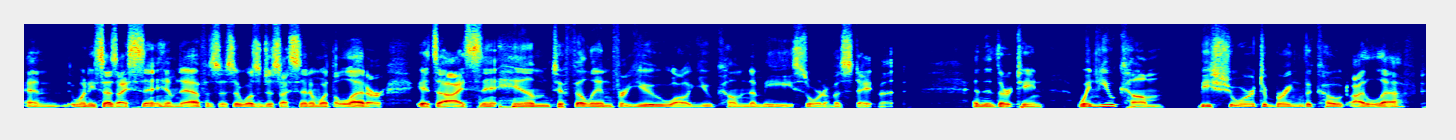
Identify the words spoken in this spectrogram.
And when he says I sent him to Ephesus, it wasn't just I sent him with the letter. It's a, I sent him to fill in for you while you come to me sort of a statement. And then 13, when you come, be sure to bring the coat I left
